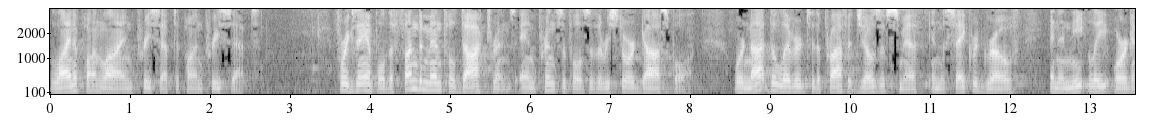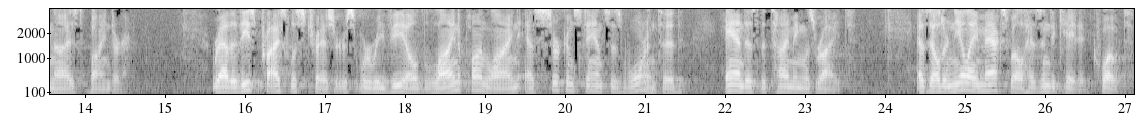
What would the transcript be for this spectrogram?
line upon line, precept upon precept. For example, the fundamental doctrines and principles of the restored gospel were not delivered to the prophet Joseph Smith in the sacred grove in a neatly organized binder. Rather, these priceless treasures were revealed line upon line as circumstances warranted and as the timing was right. As Elder Neal A. Maxwell has indicated, quote,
